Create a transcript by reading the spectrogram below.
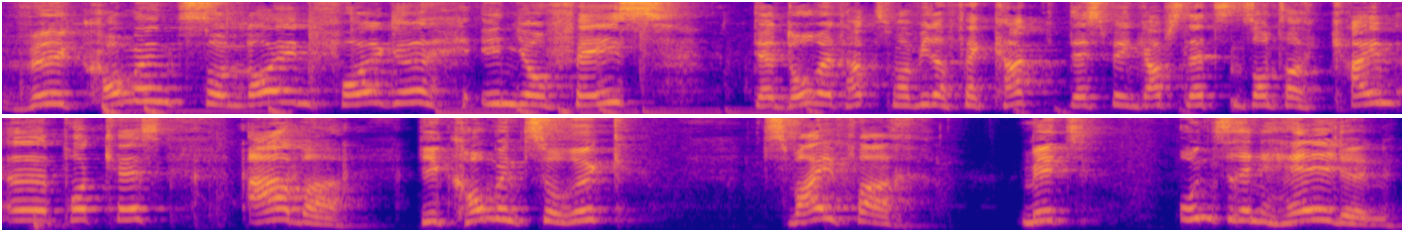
Willkommen zur neuen Folge In Your Face. Der Dorit hat es mal wieder verkackt, deswegen gab es letzten Sonntag kein äh, Podcast. Aber wir kommen zurück zweifach mit unseren Helden,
